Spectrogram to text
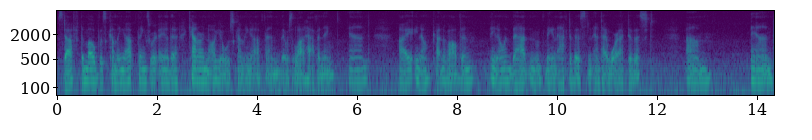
stuff. The Mobe was coming up. Things were, you know, the counter-inaugural was coming up, and there was a lot happening. And I, you know, got involved in, you know, in that and being an activist, an anti-war activist. Um, and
